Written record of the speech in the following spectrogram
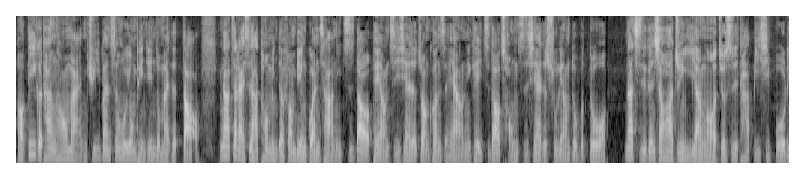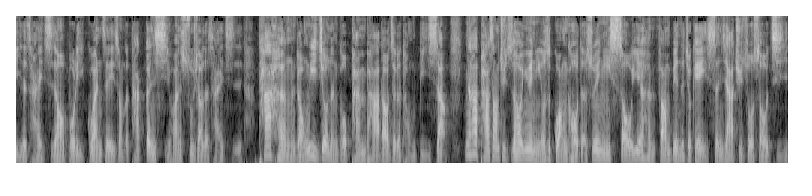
哦，第一个它很好买，你去一般生活用品店都买得到。那再来是它透明的，方便观察，你知道培养基现在的状况怎样？你可以知道虫子现在的数量多不多。那其实跟消化菌一样哦，就是它比起玻璃的材质哦，玻璃罐这一种的，它更喜欢塑胶的材质，它很容易就能够攀爬到这个桶壁上。那它爬上去之后，因为你又是广口的，所以你手也很方便的就可以伸下去做收集。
